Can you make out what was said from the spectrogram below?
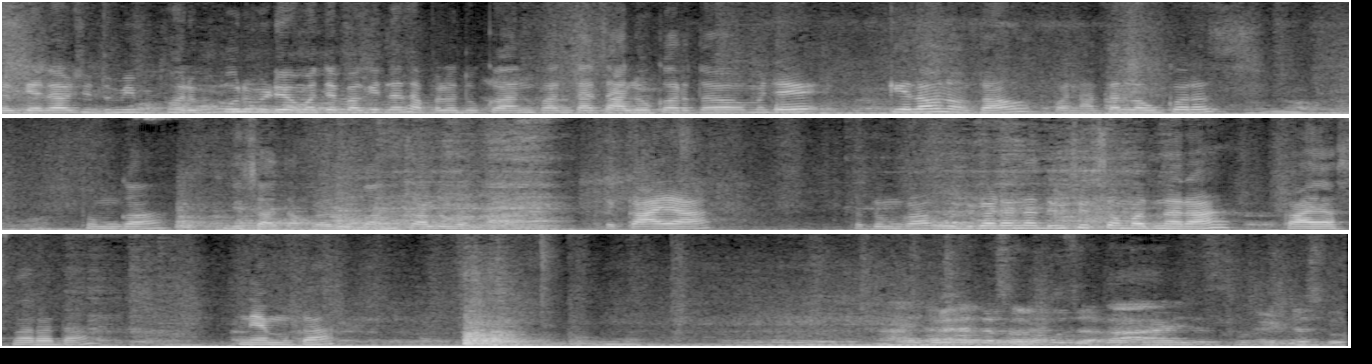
तर गेल्या वर्षी तुम्ही भरपूर व्हिडिओमध्ये बघितलंच आपलं दुकान पण त्या चालू करतं. म्हणजे केलं नव्हता हो, पण आता लवकरच तुमका दिसात आपलं दुकान चालू झालं. तर काय हा? तर तुमका उद्घाटना दिवशीच समजणार काय असणार आता? नेमका? ऍडजस्ट कर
